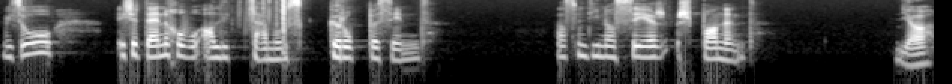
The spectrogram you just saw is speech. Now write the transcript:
Wieso ist er dann gekommen, wo alle zusammen aus Gruppen sind? Das finde ich noch sehr spannend. Ja,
